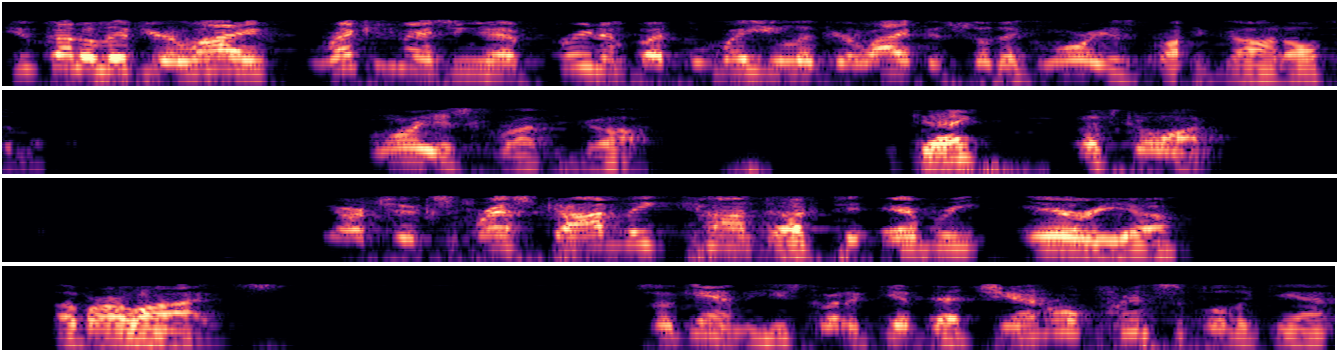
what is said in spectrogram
you've got to live your life recognizing you have freedom, but the way you live your life is so that glory is brought to God ultimately. Glory is brought to God. Okay? Let's go on. We are to express godly conduct to every area of our lives. So again, he's going to give that general principle again.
